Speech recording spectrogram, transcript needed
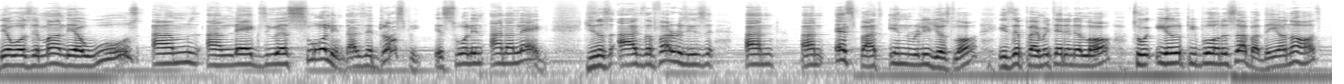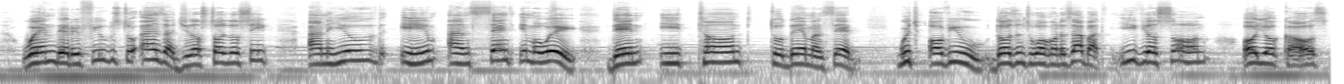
there was a man there whose arms and legs were swollen. That is a dropsy, a swollen arm and leg. Jesus asked the Pharisees and an expert in religious law, is it permitted in the law to heal people on the Sabbath? They are not. When they refused to answer, Jesus touched the sick and healed him and sent him away. Then he turned to them and said, Which of you doesn't work on the Sabbath? If your son or your cows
